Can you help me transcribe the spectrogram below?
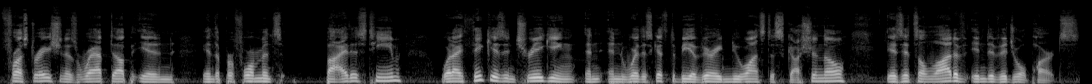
frustration is wrapped up in in the performance by this team. What I think is intriguing and, and where this gets to be a very nuanced discussion, though, is it's a lot of individual parts.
